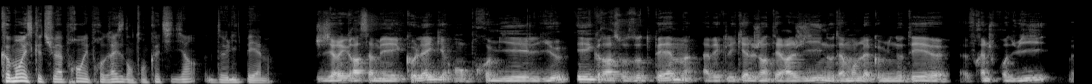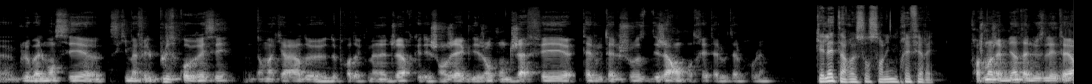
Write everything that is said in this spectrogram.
Comment est-ce que tu apprends et progresses dans ton quotidien de lead PM je dirais grâce à mes collègues en premier lieu et grâce aux autres PM avec lesquels j'interagis, notamment de la communauté euh, French Produit. Euh, globalement, c'est euh, ce qui m'a fait le plus progresser dans ma carrière de, de product manager que d'échanger avec des gens qui ont déjà fait telle ou telle chose, déjà rencontré tel ou tel problème. Quelle est ta ressource en ligne préférée? Franchement, j'aime bien ta newsletter.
